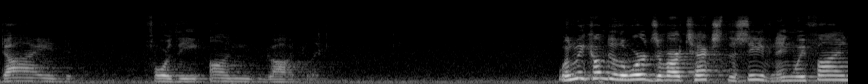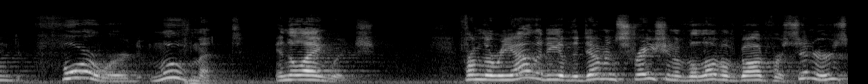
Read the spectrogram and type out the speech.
died for the ungodly. When we come to the words of our text this evening, we find forward movement in the language. From the reality of the demonstration of the love of God for sinners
